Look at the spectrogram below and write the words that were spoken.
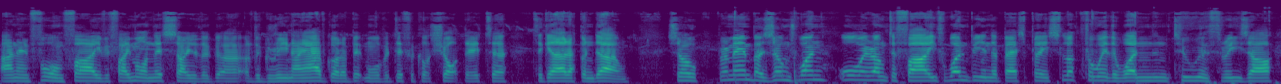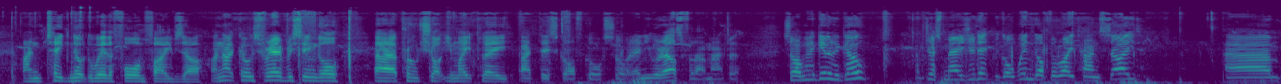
And then four and five, if I'm on this side of the uh, of the green, I have got a bit more of a difficult shot there to to get up and down. So remember, zones one all the way around to five, one being the best place. Look for where the one and two and threes are, and take note of where the four and fives are. And that goes for every single uh, approach shot you might play at this golf course or anywhere else for that matter. So I'm going to give it a go. I've just measured it. We've got wind off the right hand side. Um,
